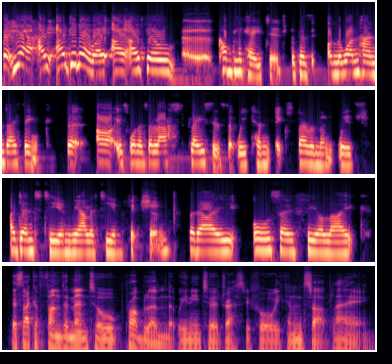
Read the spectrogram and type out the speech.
but yeah, I, I don't know. I, I, I feel uh, complicated because, on the one hand, I think that art is one of the last places that we can experiment with identity and reality and fiction. But I also feel like There's like a fundamental problem that we need to address before we can start playing.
